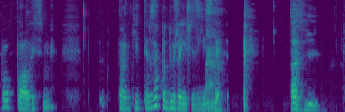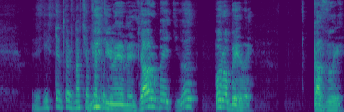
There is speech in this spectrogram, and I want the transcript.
Попались ми. Так, діти, вже подужаєш з'їсти. Та з'їв. З'їсти, то ж наче вже Віті тобі. не нельзя робити, от поробили. Козли.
